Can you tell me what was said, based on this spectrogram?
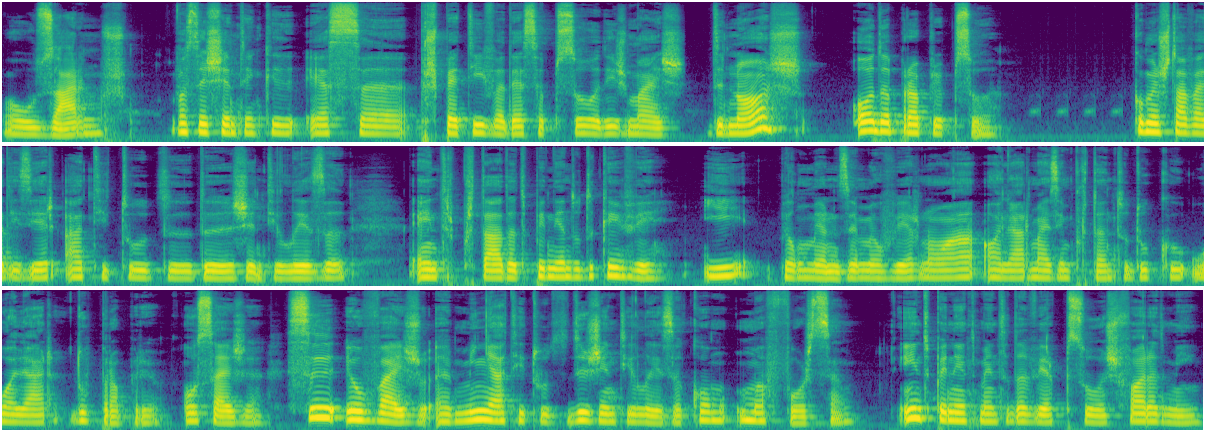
ou usar-nos? Vocês sentem que essa perspectiva dessa pessoa diz mais de nós ou da própria pessoa? Como eu estava a dizer, a atitude de gentileza é interpretada dependendo de quem vê e, pelo menos a meu ver, não há olhar mais importante do que o olhar do próprio. Ou seja, se eu vejo a minha atitude de gentileza como uma força, independentemente de haver pessoas fora de mim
